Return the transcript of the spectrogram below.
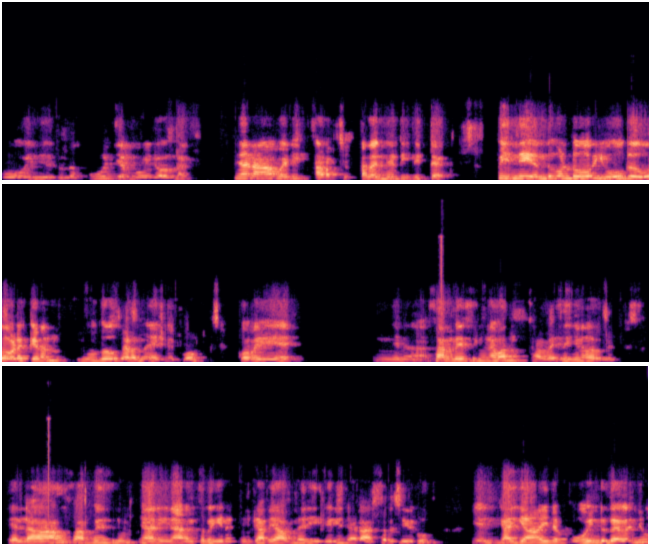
പോയിന്റ് കിട്ടുന്നത്. പൂജ്യം പോയിന്റ് ഒന്ന് ഞാൻ ആ വഴി അടച്ചു. അതങ്ങ് ഡിലീറ്റ് ആക്കി പിന്നെ എന്തുകൊണ്ടോ യോഗവും അവിടെ കിടന്നു യോഗവും കിടന്നു കഴിഞ്ഞപ്പോ കുറേ ഇങ്ങനെ സർവേസ് ഇങ്ങനെ വന്നു. സർവേസ് ഇങ്ങനെ പറഞ്ഞു. എല്ലാ സർവേസിലും ഞാൻ ഇങ്ങനെ ആൻസർ ഇങ്ങനെ എനിക്ക് അറിയാവുന്ന രീതിയിൽ ഞാൻ ആൻസർ ചെയ്തു. എനിക്ക് അയ്യായിരം പോയിന്റ് തികഞ്ഞു.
